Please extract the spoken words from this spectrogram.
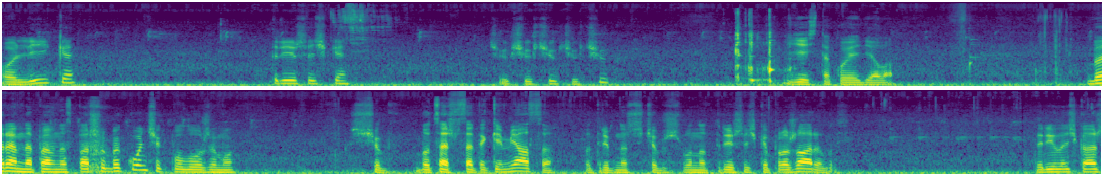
Олійки. Трішечки. Чук-чук-чук-чук-чук. Есть такое діло. Беремо, напевно, спершу бекончик положимо. Щоб, бо це ж все-таки м'ясо. Потрібно, щоб воно трішечки прожарилось. Тарілочка аж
